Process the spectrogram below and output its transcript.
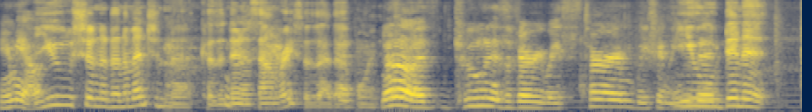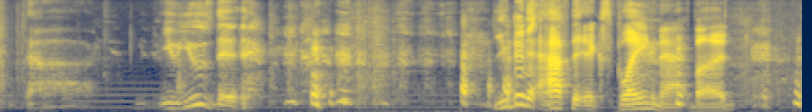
Hear me out. You shouldn't have mentioned that because it didn't sound racist at that point. No, no, it's, coon is a very racist term. We shouldn't use You it. didn't. you used it. you didn't have to explain that, bud.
